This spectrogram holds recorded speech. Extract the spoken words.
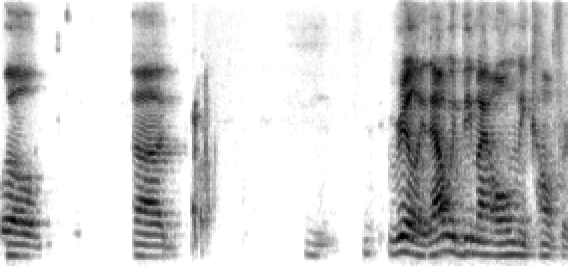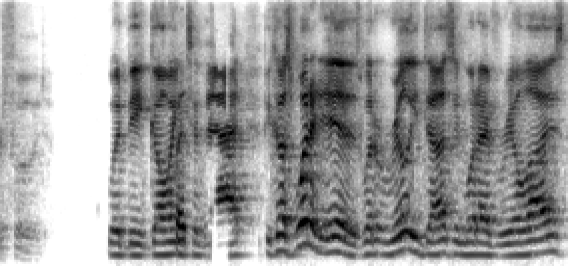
will uh, really that would be my only comfort food would be going but, to that because what it is what it really does and what i've realized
